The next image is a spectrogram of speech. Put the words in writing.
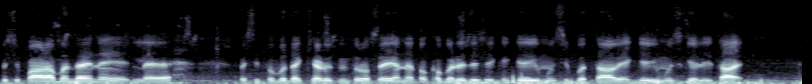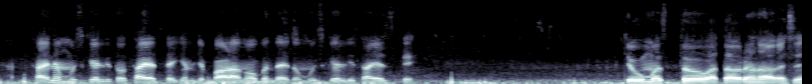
પછી પાળા બંધાય નહીં, એટલે પછી તો બધા ખેડૂત મિત્રો છે, એને તો ખબર જ હશે કે કેવી મુસીબત આવે, કેવી મુશ્કેલી થાય. થાય ને, મુશ્કેલી તો થાય જ થાય કેમ કે પાળા ન બંધાય તો મુશ્કેલી થાય જ તે. કેવું મસ્ત વાતાવરણ આવે છે.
